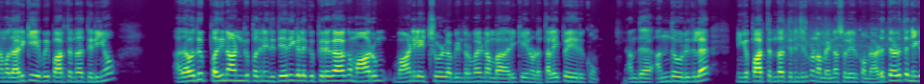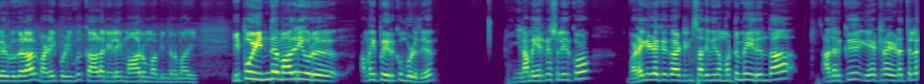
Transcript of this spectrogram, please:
நமது அறிக்கையை போய் பார்த்துருந்தா தெரியும். அதாவது பதினான்கு பதினைந்து தேதிகளுக்கு பிறகாக மாறும் வானிலை சூழல் அப்படின்ற மாதிரி நம்ம அறிக்கையினோட தலைப்பே இருக்கும். அந்த அந்த ஒரு இதில் நீங்கள் பார்த்துருந்தா தெரிஞ்சிருக்கும் நம்ம என்ன சொல்லியிருக்கோம் அடுத்தடுத்த நிகழ்வுகளால் மழைப்பொழிவு காலநிலை மாறும் அப்படின்ற மாதிரி. இப்போது இந்த மாதிரி ஒரு அமைப்பு இருக்கும் பொழுது நம்ம ஏற்கனவே சொல்லியிருக்கோம் வடகிழக்கு காற்றின் சதவீதம் மட்டுமே இருந்தால் அதற்கு ஏற்ற இடத்துல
